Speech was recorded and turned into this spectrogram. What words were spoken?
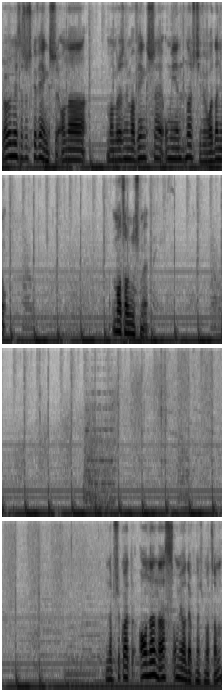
Problem jest troszeczkę większy. Ona, mam wrażenie, ma większe umiejętności we władaniu mocą niż my. Na przykład ona nas umie odepchnąć mocą.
